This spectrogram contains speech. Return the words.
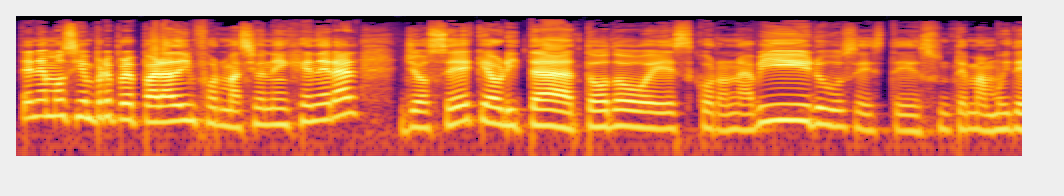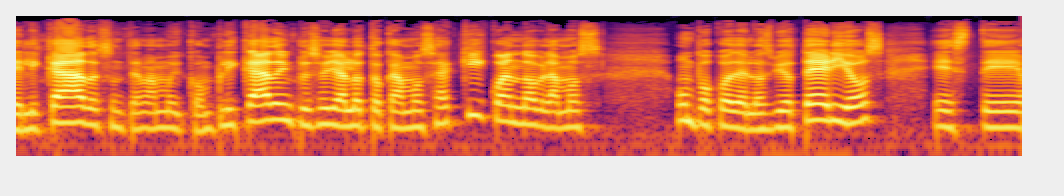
Tenemos siempre preparada información en general. Yo sé que ahorita todo es coronavirus, este es un tema muy delicado, es un tema muy complicado, incluso ya lo tocamos aquí cuando hablamos un poco de los bioterios, este,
